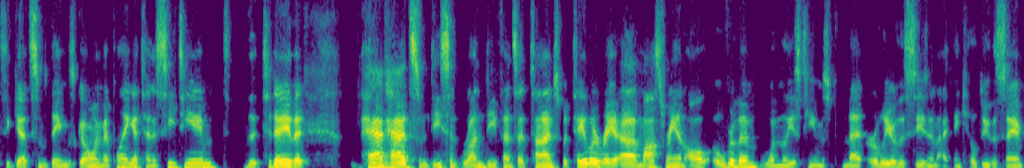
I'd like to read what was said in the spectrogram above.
to get some things going. They're playing a Tennessee team t- today that had had some decent run defense at times, but Taylor uh, Moss ran all over them when these teams met earlier this season. I think he'll do the same.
